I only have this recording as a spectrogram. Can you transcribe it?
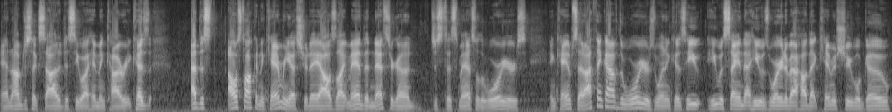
and I'm just excited to see what him and Kyrie. Because at this, I was talking to Cameron yesterday. I was like, man, the Nets are gonna just dismantle the Warriors. And Cam said, I think I have the Warriors winning because he, he was saying that he was worried about how that chemistry will go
